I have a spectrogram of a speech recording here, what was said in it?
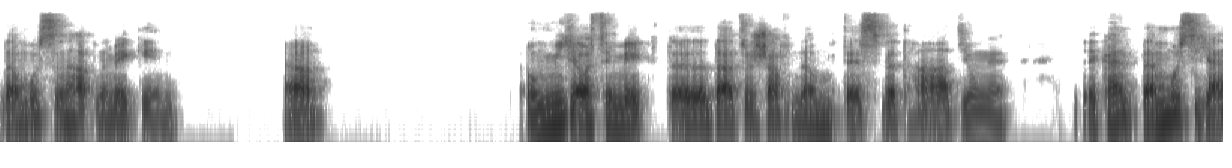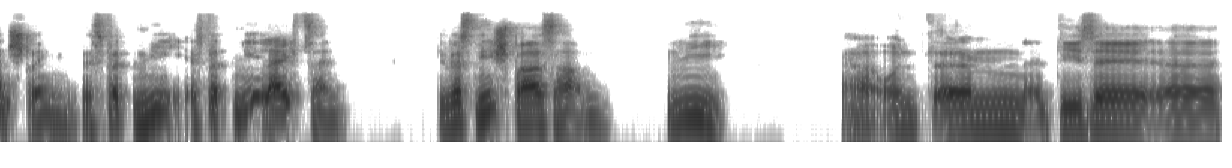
da musst du einen harten Weg gehen. Ja, um mich aus dem Weg äh, da zu schaffen, das wird hart, Junge. Kann, da muss sich anstrengen. Das wird nie, es wird nie leicht sein. Du wirst nie Spaß haben. Nie. Ja, und ähm, diese, äh,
